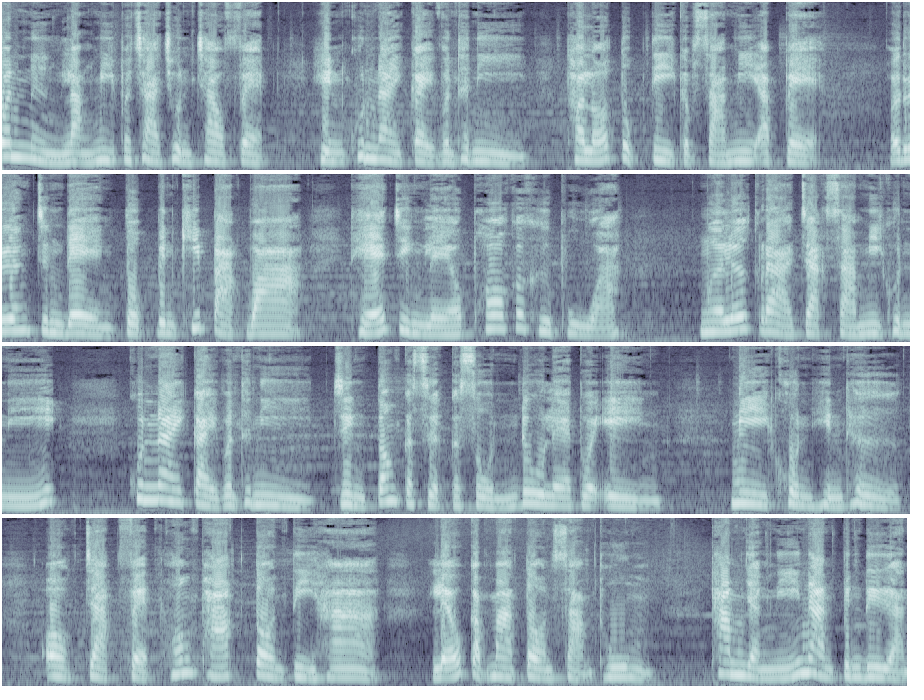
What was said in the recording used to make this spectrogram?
วันหนึ่งหลังมีประชาชนชาวแฟดเห็นคุณนายไก่วันธนีทะเลาะตบตีกับสามีอาแปะ เรื่องจึงแดงตกเป็นขี้ปากว่าแท้จริงแล้วพ่อก็คือผัว เมื่อเลิกราจากสามีคนนี้ คุณนายไก่วันธนีจึงต้องกระเสือกกระสนดูแลตัวเอง มีคนเห็นเธอ ออกจากแฟดห้องพักตอนตีห้าแล้วกลับมาตอนสามทุ่มทำอย่างนี้นานเป็นเดือน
